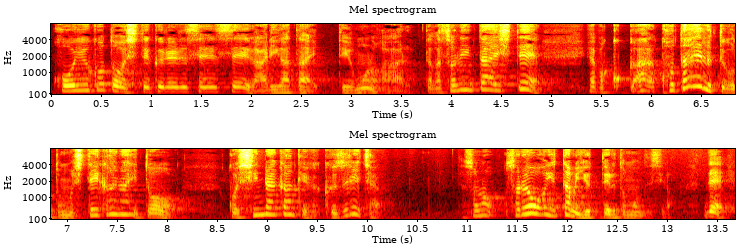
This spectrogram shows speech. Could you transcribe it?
こういうことをしてくれる先生がありがたいっていうものがある。だからそれに対して、やっぱこあ答えるってこともしていかないと、これ信頼関係が崩れちゃう。その、それを多分言ってると思うんですよ。で、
